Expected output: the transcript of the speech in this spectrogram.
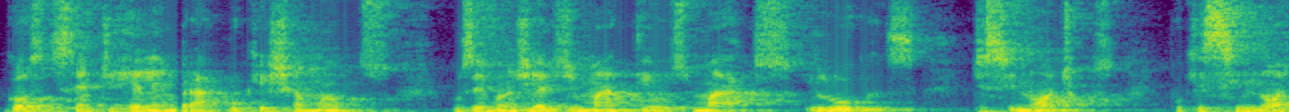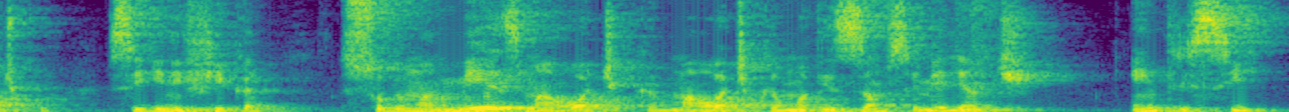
gosto sempre de relembrar porque chamamos os evangelhos de Mateus, Marcos e Lucas de sinóticos, porque sinótico significa sob uma mesma ótica, uma ótica, uma visão semelhante entre si.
